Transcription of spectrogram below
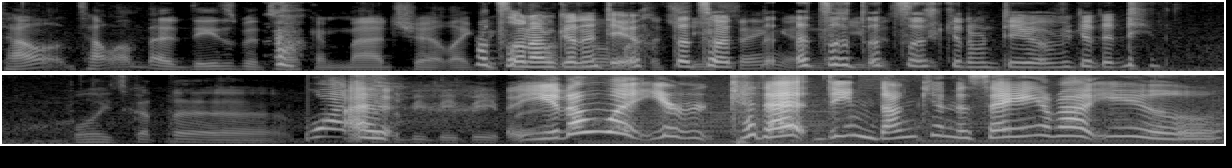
Tell tell him that Dee's been talking mad shit. Like That's what I'm gonna do. about the That's what. That's what. That's what I'm gonna do. I'm gonna do. Well, he's got the. What? got the beep beep beep. You know what your cadet Dean Duncan is saying about you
